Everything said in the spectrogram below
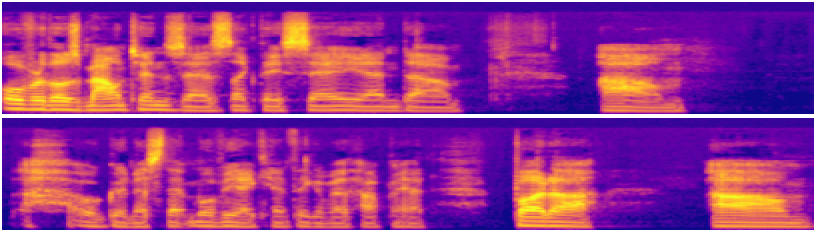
over those mountains as like they say and um um oh goodness that movie I can't think of it off the top of my head but uh um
